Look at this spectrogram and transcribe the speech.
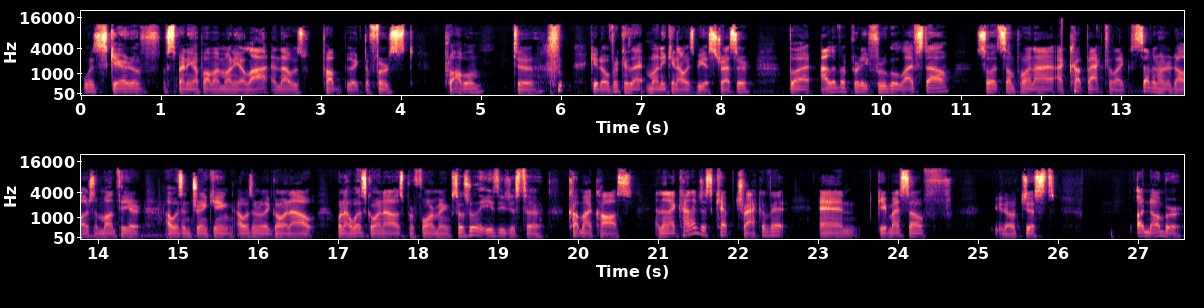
was scared of, of spending up all my money a lot, and that was probably like the first problem to get over because that money can always be a stressor. But I live a pretty frugal lifestyle. So at some point, I, I cut back to like seven hundred dollars a month here. I wasn't drinking. I wasn't really going out. When I was going out, I was performing. So it's really easy just to cut my costs. And then I kind of just kept track of it and gave myself, you know, just a number.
